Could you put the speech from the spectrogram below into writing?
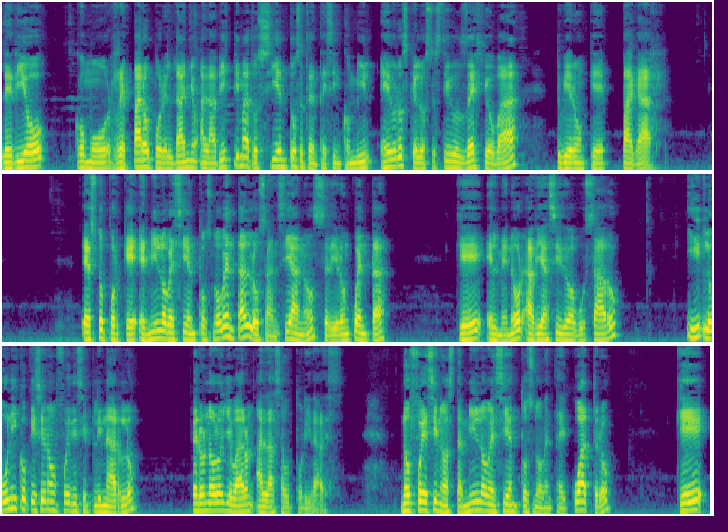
le dio como reparo por el daño a la víctima 275 mil euros que los testigos de Jehová tuvieron que pagar. Esto porque en 1990 los ancianos se dieron cuenta que el menor había sido abusado y lo único que hicieron fue disciplinarlo, pero no lo llevaron a las autoridades. No fue sino hasta 1994 que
